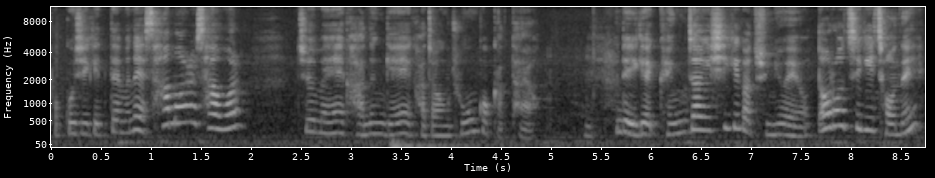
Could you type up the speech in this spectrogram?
벚꽃이기 때문에 3월, 4월쯤에 가는 게 가장 좋은 것 같아요. 음. 근데 이게 굉장히 시기가 중요해요. 떨어지기 전에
